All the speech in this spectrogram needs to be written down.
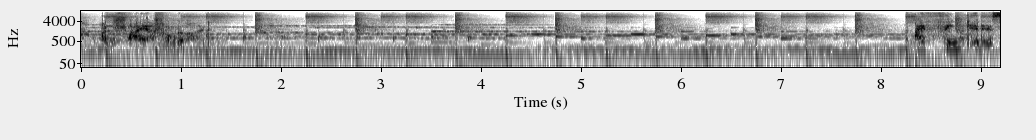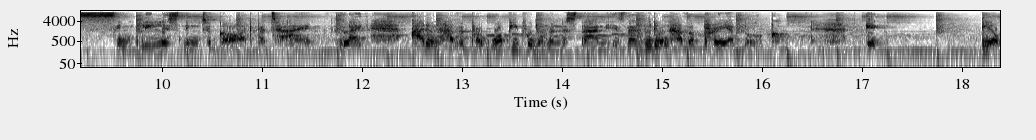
on fire for God. I think it is simply listening to God per time. Like, I don't have a. What people don't understand is that we don't have a prayer book. It, you know,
